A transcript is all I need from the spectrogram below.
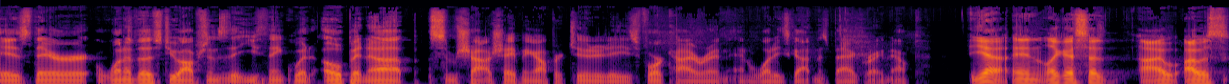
Is there one of those two options that you think would open up some shot shaping opportunities for Kyron and what he's got in his bag right now? Yeah, and like I said, I I was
